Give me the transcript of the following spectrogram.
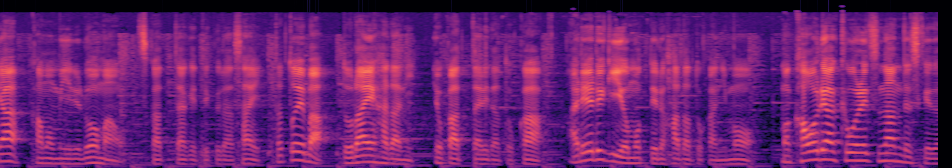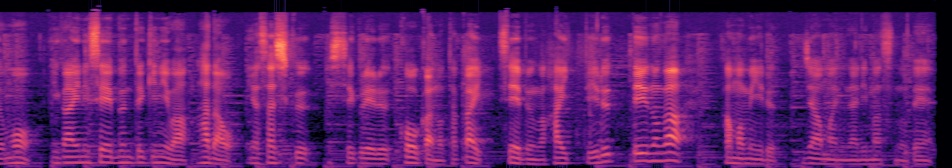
やカモミールローマンを使ってあげてください。例えばドライ肌に良かったりだとかアレルギーを持っている肌とかにもまあ、香りは強烈なんですけども意外に成分的には肌を優しくしてくれる効果の高い成分が入っているっていうのがカモミールジャーマンになりますので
